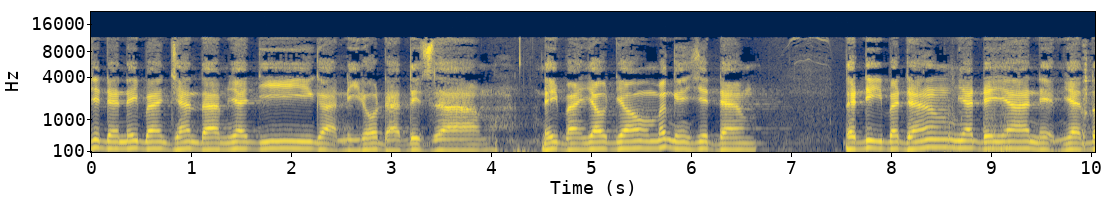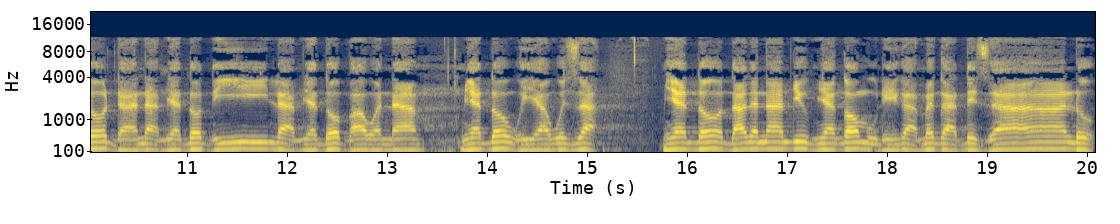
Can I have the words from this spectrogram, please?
ဖြစ်တဲ့နိဗ္ဗာန်ချမ်းသာမြတ်ကြီးကនិရောဓသစ္စာနိဗ္ဗာန်ရောက်ကြောင်းမကင်ရှိတံတတိပဒံမြတ်တရားနှင့်မြတ်သောဒါနမြတ်သောသီလမြတ်သောဘာဝနာမြတ်သောဝေယဝဇ္ဇမြတ်သောသာသနာပြုမြတ်ကောင်းမှုတွေကမကသစ္စာလို့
